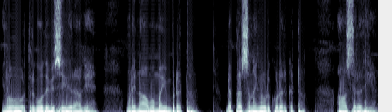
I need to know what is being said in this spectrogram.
எங்கள் ஒவ்வொருத்தருக்கும் உதவி செய்வீராக. உடைய நாமம் மயம்படட்டும் உடைய பிரசனைகளோடு கூட இருக்கட்டும். ஆசிர்வதியும்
